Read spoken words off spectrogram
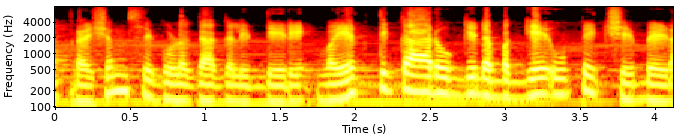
ಪ್ರಶಂಸೆಗೊಳಗಾಗಲಿದ್ದೀರಿ. ವೈಯಕ್ತಿಕ ಆರೋಗ್ಯದ ಬಗ್ಗೆ ಉಪೇಕ್ಷೆ ಬೇಡ.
